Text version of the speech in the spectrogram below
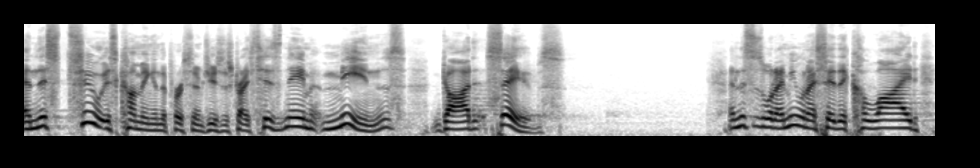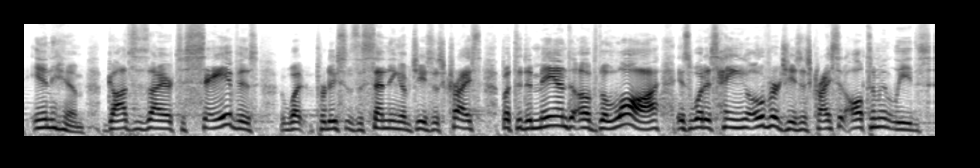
And this too is coming in the person of Jesus Christ. His name means God saves. And this is what I mean when I say they collide in him. God's desire to save is what produces the sending of Jesus Christ, but the demand of the law is what is hanging over Jesus Christ. It ultimately leads,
